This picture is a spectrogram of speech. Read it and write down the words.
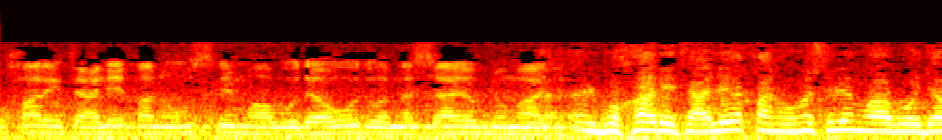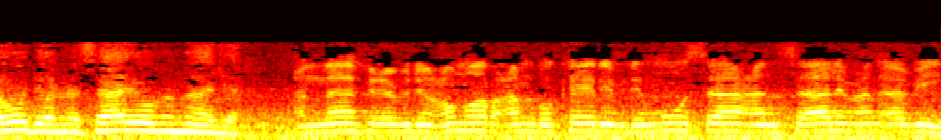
البخاري تعليقا ومسلم وأبو داود والنسائي وابن ماجه. البخاري تعليقا ومسلم وأبو داود والنسائي وابن ماجه. عن نافع بن عمر عن بكير بن موسى عن سالم عن أبيه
